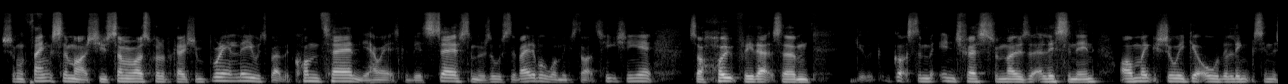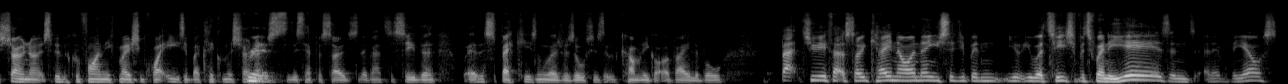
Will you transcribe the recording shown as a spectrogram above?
Sean, thanks so much. You summarized qualification brilliantly. It was about the content, the how it's going to be assessed, and the resources available when we can start teaching it. So hopefully that's um, got some interest from those that are listening. I'll make sure we get all the links in the show notes so people can find the information quite easy by clicking on the show Brilliant. notes to this episode. So they've had to see the where the spec is and all those resources that we've currently got available back to you if that's okay. Now I know you said you've been you, you were a teacher for 20 years and and everything else,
